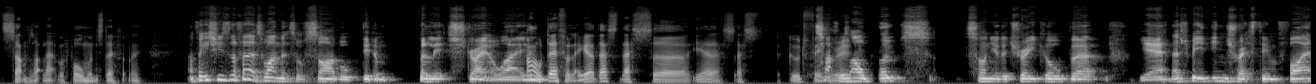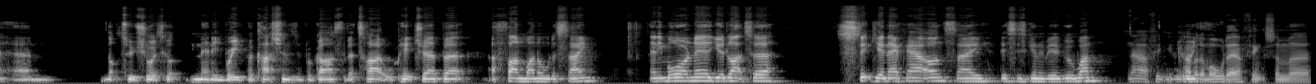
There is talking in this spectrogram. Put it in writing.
something like that performance, definitely. I think she's the first one that sort of Cyborg didn't blitz straight away. Oh, definitely. Yeah, that's that's uh, yeah, that's that's a good thing. tough as old boots, Tonya the Treacle. But yeah, that should be an interesting fight. Um, not too sure it's got many repercussions in regards to the title picture, but a fun one all the same. Any more on there you'd like to stick your neck out on? Say this is going to be a good one. No, I think you've covered them all there. I think some uh,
